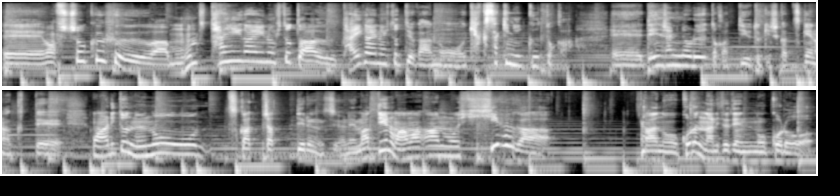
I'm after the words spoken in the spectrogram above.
えーまあ、不織布はもうほんと大概の人と会う大概の人っていうかあの客先に行くとか、えー電車に乗るとかっていう時しかつけなくて、まあ、割と布を使っちゃってるんですよね。まあ、っていうのもあまあの皮膚があのコロナなりたての頃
